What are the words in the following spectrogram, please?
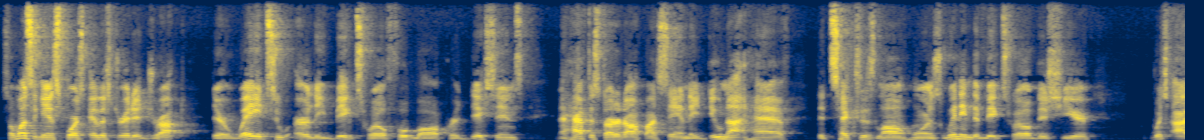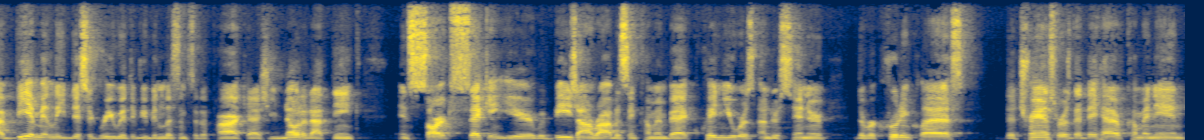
So, once again, Sports Illustrated dropped their way too early Big 12 football predictions. And I have to start it off by saying they do not have the Texas Longhorns winning the Big 12 this year which I vehemently disagree with. If you've been listening to the podcast, you know that I think in Sark's second year with Bijan Robinson coming back, Quinn Ewers under center, the recruiting class, the transfers that they have coming in,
